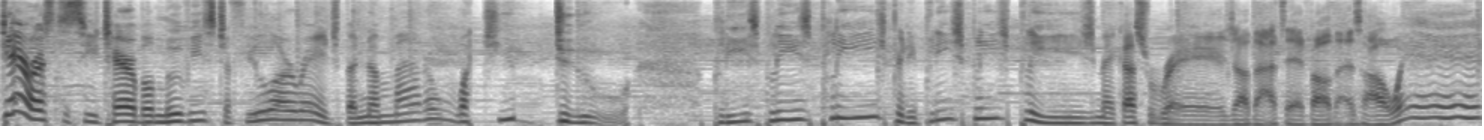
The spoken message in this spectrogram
Dare us to see terrible movies to fuel our rage, but no matter what you do, Please, please, please, pretty please, please, please make us rage. Oh, that's it for That's week.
